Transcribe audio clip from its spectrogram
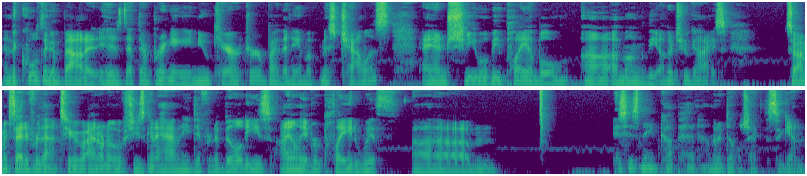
And the cool thing about it is that they're bringing a new character by the name of Miss Chalice, and she will be playable uh, among the other two guys. So I'm excited for that too. I don't know if she's going to have any different abilities. I only ever played with. Um, is his name Cuphead? I'm going to double check this again.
